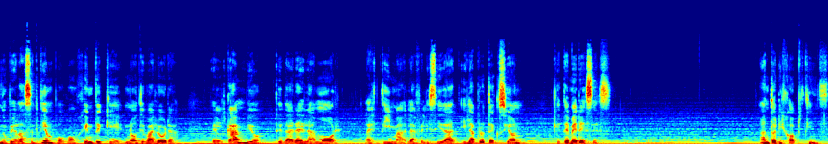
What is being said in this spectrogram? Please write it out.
No pierdas el tiempo con gente que no te valora. El cambio te dará el amor, la estima, la felicidad y la protección que te mereces. Anthony Hopkins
